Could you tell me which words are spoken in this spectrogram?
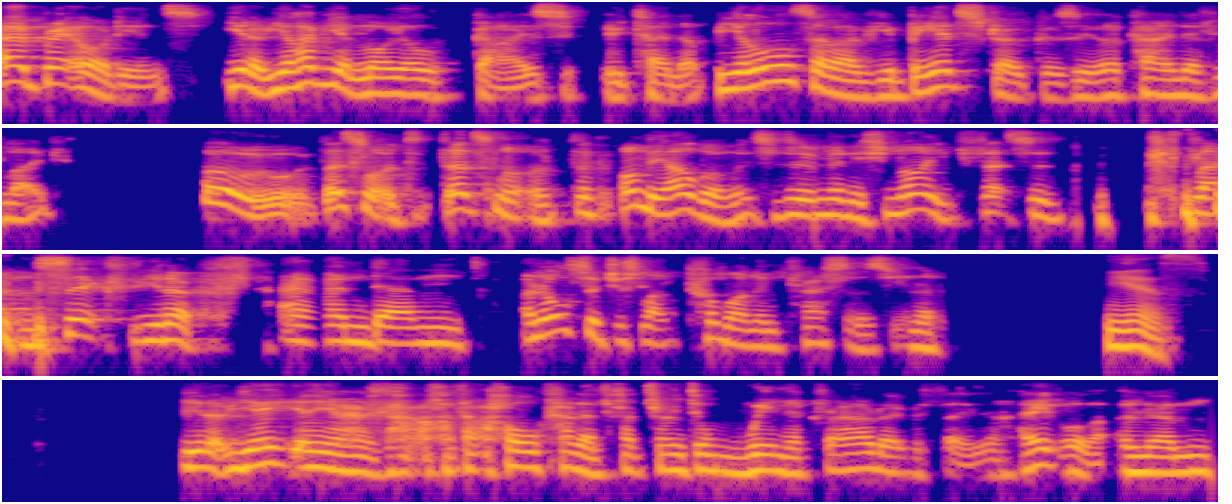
a Brit audience, you know, you'll have your loyal guys who turn up, but you'll also have your beard strokers who are kind of like, oh, that's not that's not a, on the album. It's a diminished ninth. That's a flattened sixth, you know, and um, and also just like come on, impress us, you know. Yes. You know, yeah, yeah, that, that whole kind of trying to win a crowd over thing. I hate all that. And um,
